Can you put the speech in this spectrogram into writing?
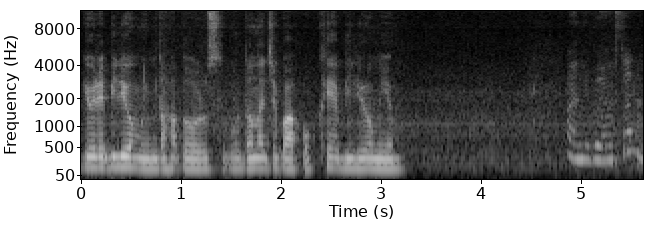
görebiliyor muyum daha doğrusu? Buradan acaba okuyabiliyor muyum? Anne beğensene.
